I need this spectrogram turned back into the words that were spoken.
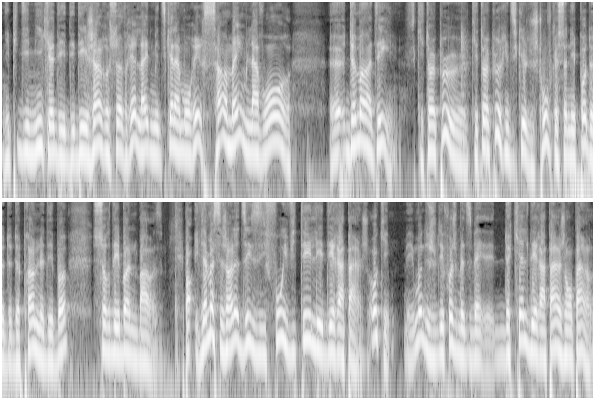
Une épidémie que des, des, des gens recevraient l'aide médicale à mourir sans même l'avoir euh, demander, ce qui est un peu, qui est un peu ridicule. Je trouve que ce n'est pas de, de, prendre le débat sur des bonnes bases. Bon, évidemment, ces gens-là disent il faut éviter les dérapages. Ok, mais moi des fois je me dis ben, de quel dérapage on parle?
